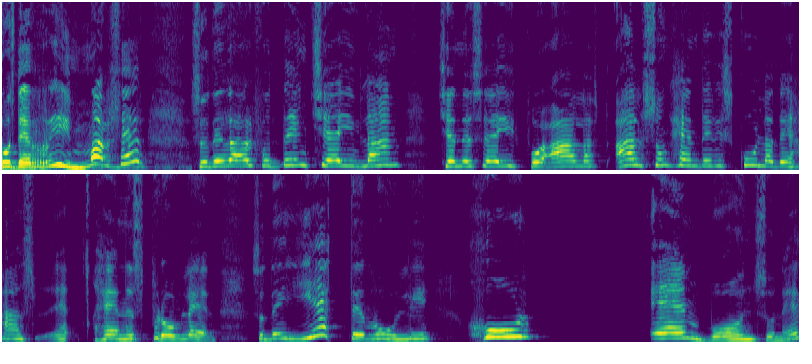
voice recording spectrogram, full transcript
Och det rimmar, ser? Så det är därför den tjej ibland, känner sig för alla, allt som händer i skolan, det är hans, eh, hennes problem. Så det är jätteroligt hur en barn som är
